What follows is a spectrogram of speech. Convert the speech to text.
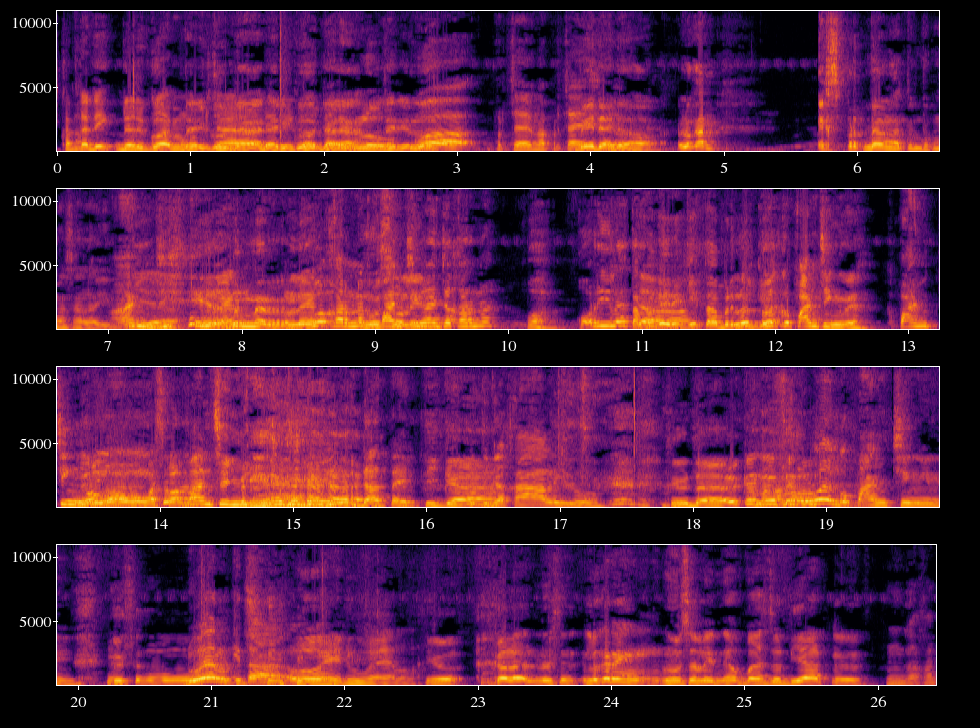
Kan tadi dari gua emang Dari gua percaya, udah, dari gua gua, dari lu. dari lu. Gua percaya nggak percaya. Beda sih, ya. dong. Lu kan expert banget untuk masalah ini. Anjir. Iya, bener. Lu Gua karena kepancing aja karena wah kok relate Tapi ya? dari kita Lu, bertiga lu kepancing deh. kepancing Gua dari- ngomong masalah pancing nih. udah teh Tiga. tiga kali lo Udah, kan gak usah Mana lu yang gue pancing ini gak usah ngomong. duel kita oh duel Yo, kalau lu lu kan yang ngusulinnya bahas zodiak tuh. enggak kan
